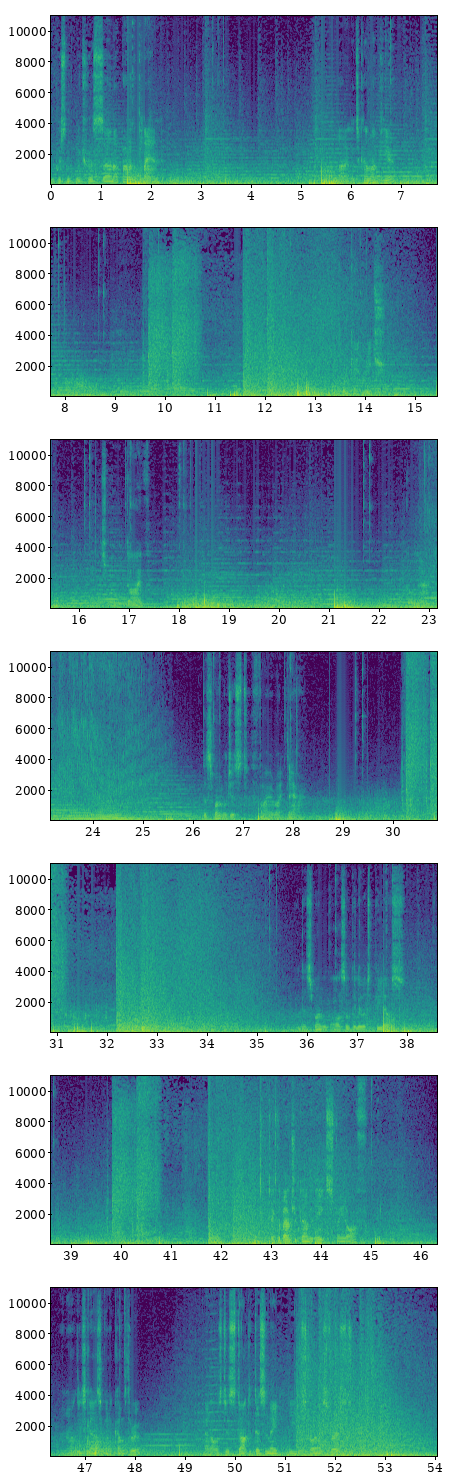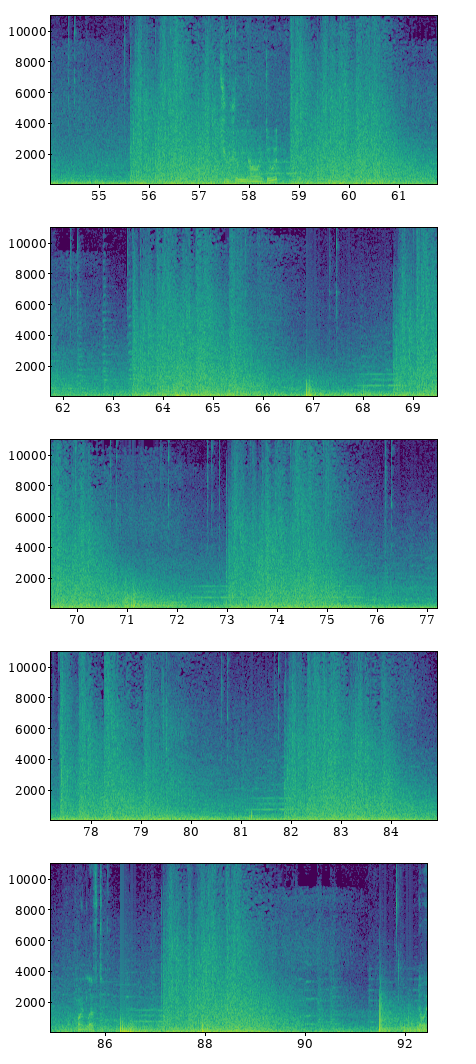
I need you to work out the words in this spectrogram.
which was, which was uh, not part of the plan. Alright, let's come up here. This one will just fire right there. This one will also deliver torpedoes. Takes the battleship down to 8 straight off. And now these guys are going to come through. And I'll just start to decimate the destroyers first. Usually how I do it. One point left.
